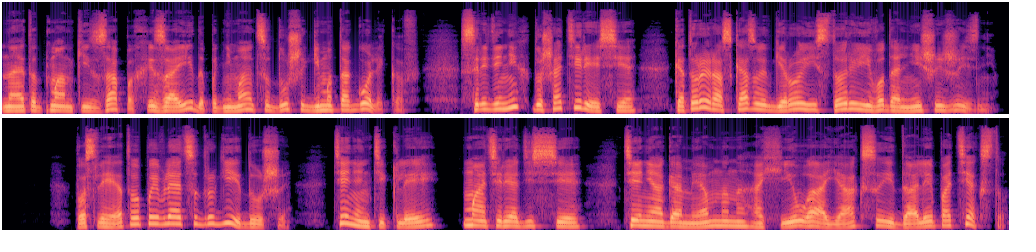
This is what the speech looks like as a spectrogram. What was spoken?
На этот манкий запах из Аида поднимаются души гематоголиков. Среди них душа Тересия, который рассказывает герою историю его дальнейшей жизни. После этого появляются другие души. Тень Антиклей, матери Одиссея, тени Агамемнона, Ахилла, Аякса и далее по тексту.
